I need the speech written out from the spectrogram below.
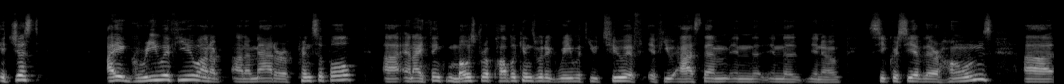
it just I agree with you on a, on a matter of principle. Uh, and I think most Republicans would agree with you too if, if you ask them in the in the you know secrecy of their homes, uh,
